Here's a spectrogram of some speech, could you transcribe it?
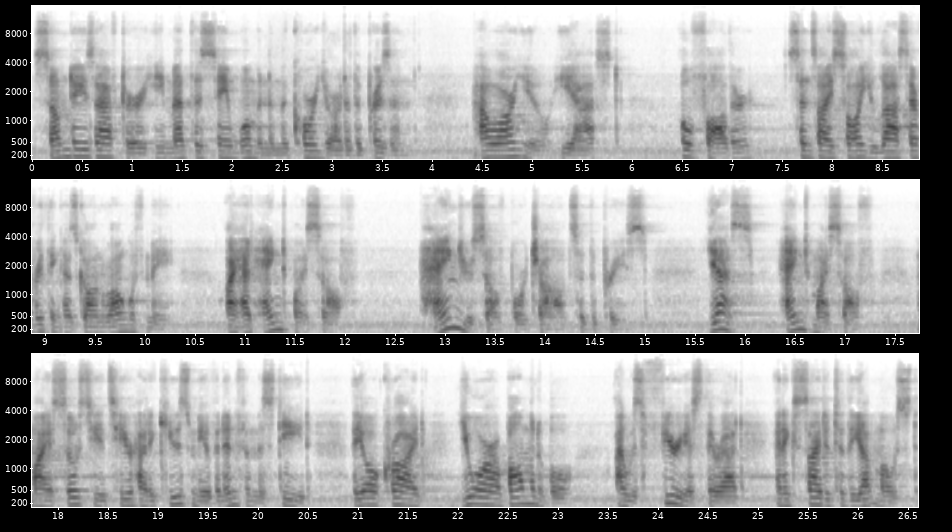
Some days after, he met this same woman in the courtyard of the prison. How are you? he asked. Oh, father, since I saw you last, everything has gone wrong with me. I had hanged myself. Hanged yourself, poor child, said the priest. Yes, hanged myself. My associates here had accused me of an infamous deed. They all cried, You are abominable. I was furious thereat and excited to the utmost.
